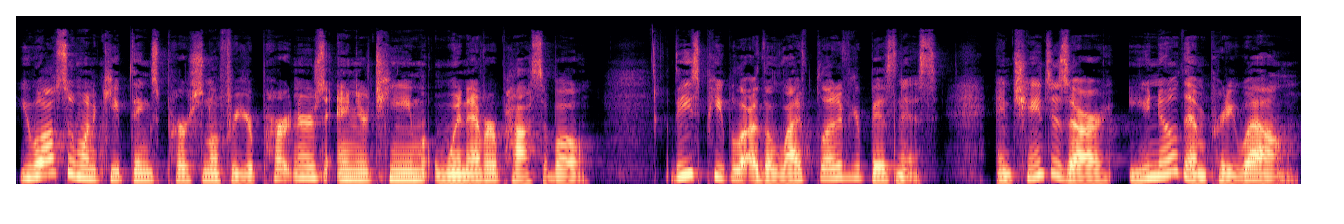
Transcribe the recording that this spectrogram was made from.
You also want to keep things personal for your partners and your team whenever possible. These people are the lifeblood of your business, and chances are you know them pretty well.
